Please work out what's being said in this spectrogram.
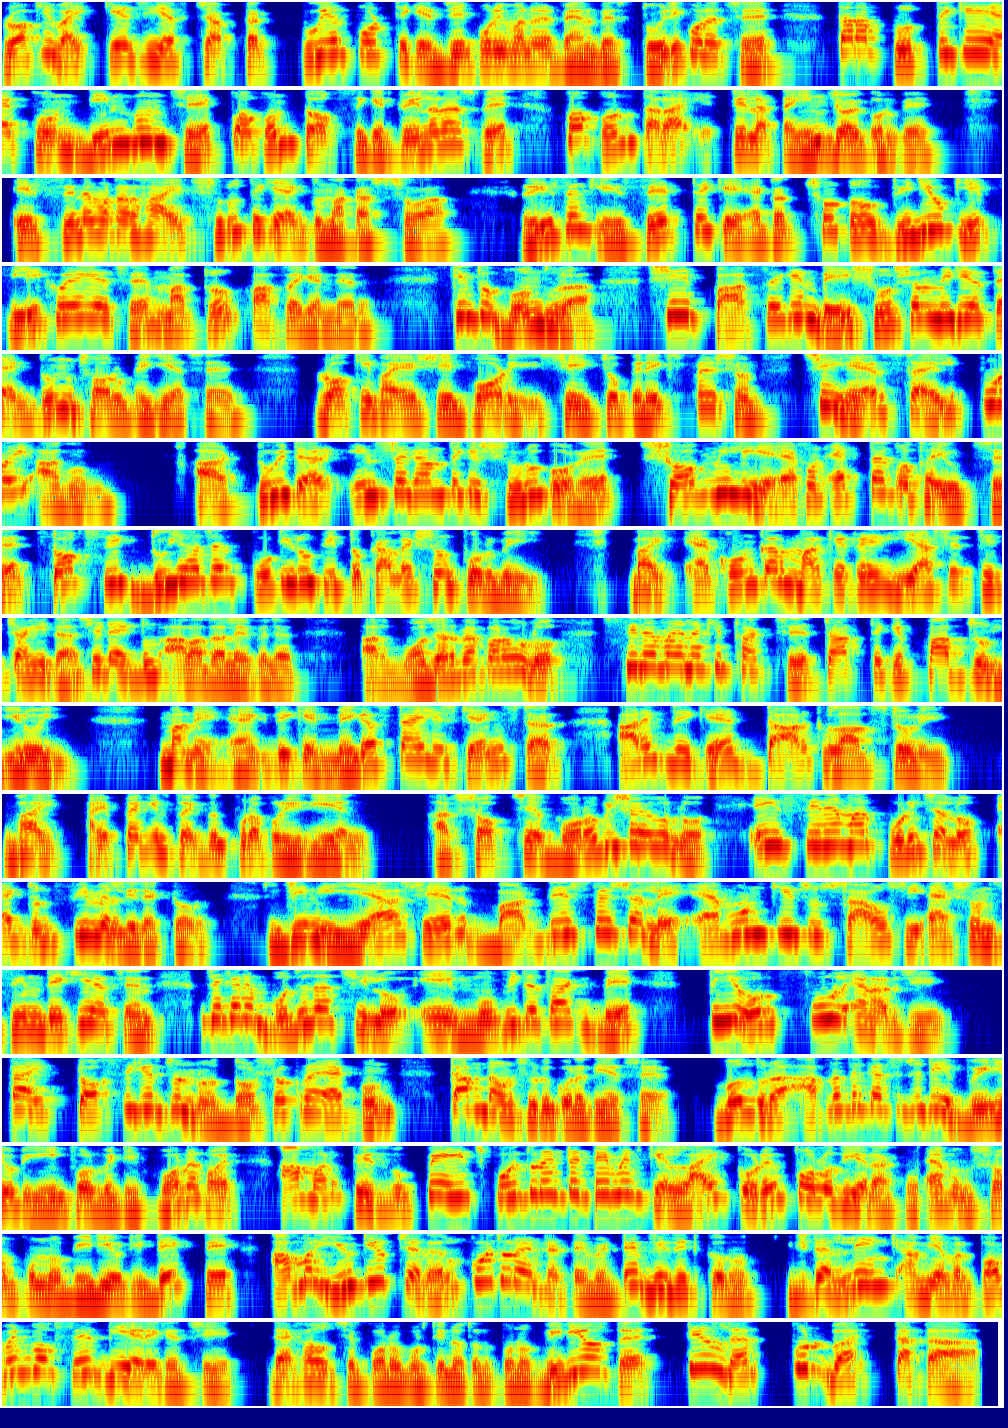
Rocky ভাই KGF chapter two এর পর থেকে যে পরিমাণের ফ্যান বেস তৈরি করেছে, তারা প্রত্যেকেই এখন দিন গুনছে কখন টক্সিকের ট্রেলার আসবে, কখন তারা ট্রেলারটা এনজয় করবে। এই সিনেমাটার হাইপ শুরু থেকে একদম আকাশ ছোঁয়া। রিসেন্টলি সেট থেকে একটা ছোট ভিডিও ক্লিপ লিক হয়ে গেছে মাত্র পাঁচ সেকেন্ডের। কিন্তু বন্ধুরা, সেই পাঁচ সেকেন্ডেই সোশ্যাল মিডিয়াতে একদম ঝড় উঠে গিয়েছে। রকি ভাইয়ের সেই বডি সেই চোখের এক্সপ্রেশন সেই হেয়ার স্টাইল পুরাই আগুন। আর টুইটার ইনস্টাগ্রাম থেকে শুরু করে সব মিলিয়ে এখন একটা কথাই উঠছে টক্সিক দুই হাজার কোটি রুপি তো কালেকশন করবেই। ভাই, এখনকার মার্কেটে ইয়াসের যে চাহিদা, সেটা একদম আলাদা লেভেলের আর মজার ব্যাপার হলো, সিনেমায় নাকি থাকছে চার থেকে পাঁচজন হিরোইন মানে একদিকে মেগা স্টাইলিশ গ্যাংস্টার আরেকদিকে ডার্ক লাভ স্টোরি ভাই হাইপটা কিন্তু একদম পুরোপুরি রিয়েল আর সবচেয়ে বড় বিষয় হলো, এই সিনেমার পরিচালক একজন ফিমেল ডিরেক্টর যিনি ইয়াসের বার্থডে স্পেশালে এমন কিছু সাহসী অ্যাকশন সিন দেখিয়েছেন, যেখানে বোঝা যাচ্ছিল এই মুভিতে থাকবে পিওর ফুল এনার্জি তাই টক্সিকের জন্য দর্শকরা এখন কাম ডাউন শুরু করে দিয়েছে। বন্ধুরা, আপনাদের কাছে যদি ভিডিওটি ইনফরমেটিভ মনে হয়, আমার ফেসবুক পেজ কৈতুর এন্টারটেনমেন্টকে লাইক করে ফলো দিয়ে রাখুন এবং সম্পূর্ণ ভিডিওটি দেখতে আমার ইউটিউব চ্যানেল কৈতুর এন্টারটেনমেন্টে ভিজিট করুন যেটা লিংক আমি আমার কমেন্ট বক্সে দিয়ে রেখেছি। দেখা হচ্ছে পরবর্তী নতুন কোনো ভিডিওতে। Till then good bye tata.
